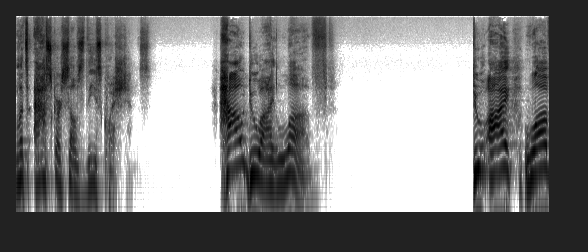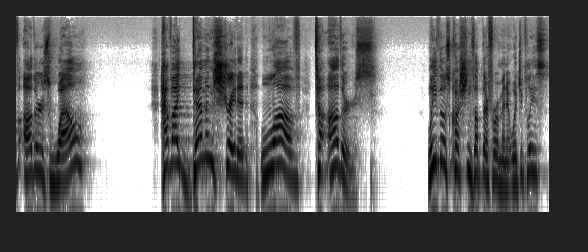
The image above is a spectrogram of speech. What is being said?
Let's ask ourselves these questions How do I love? Do I love others well? Have I demonstrated love to others? Leave those questions up there for a minute, would you please?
